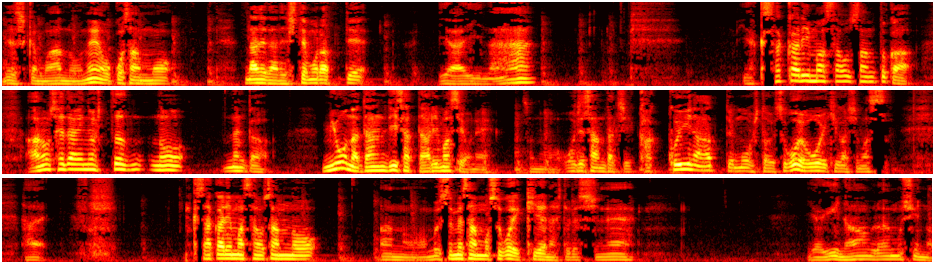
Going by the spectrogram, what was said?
で、しかもあのね、お子さんも、なでなでしてもらって、いや、いいないや、草刈正雄さんとか、あの世代の人の、なんか、妙なダンディーさってありますよね。その、おじさんたち、かっこいいなって思う人、すごい多い気がします。はい。草刈正雄さんの、あの、娘さんもすごい綺麗な人ですしね。いや、いいな羨ましいな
